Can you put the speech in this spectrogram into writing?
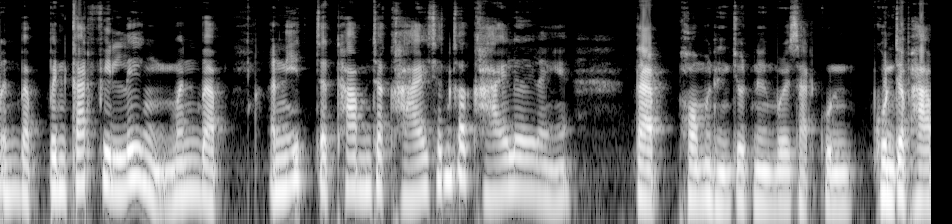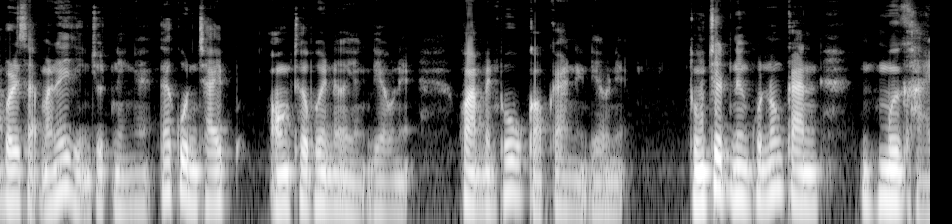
มันแบบเป็น gut feeling มันแบบอันนี้จะทำจะขายฉันก็ขายเลยอะไรเงี้ยแต่พอมาถึงจุดหนึ่งบริษัทคุณคุณจะพาบริษัทมาได้ถึงจุดหนึ่งฮะถ้าคุณใช้ entrepreneur อย่างเดียวเนี่ยความเป็นผู้ประกอบการอย่างเดียวเนี่ยถึงจุดหนึ่งคุณต้องการมือขาย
